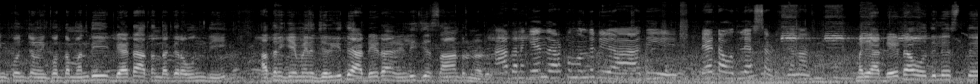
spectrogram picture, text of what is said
ఇంకొంచెం ఇంకొంతమంది డేటా అతని దగ్గర ఉంది. అతనికి ఏమైనా జరిగితే ఆ డేటాని రిలీజ్ చేస్తా అంటున్నాడు. అతనికి ఏం జరగకముందు అది డేటా వదిలేస్తాడు జనాలు. మరి ఆ డేటా వదిలేస్తే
